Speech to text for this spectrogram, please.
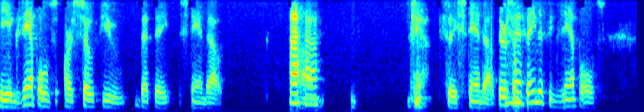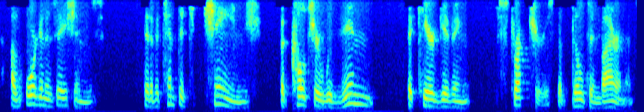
the examples are so few that they stand out. Uh-huh. Um, yeah, they stand out. There are some famous examples of organizations that have attempted to change the culture within the caregiving structures, the built environments,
